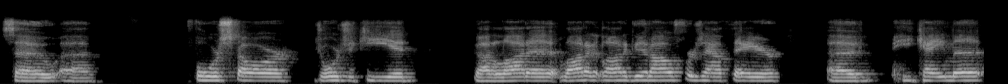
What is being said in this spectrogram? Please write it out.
So uh, four star Georgia kid, got a lot of lot of lot of good offers out there. Uh, he came up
